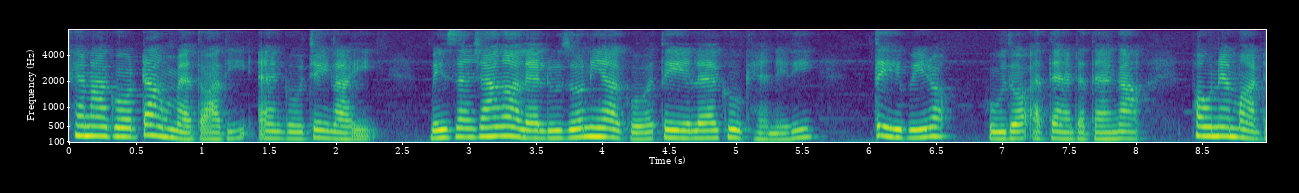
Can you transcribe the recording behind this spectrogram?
ခန္ဓာကိုယ်တောင့်မတ်သွားသည်အန်ကိုကြိတ်လိုက်၏မေဆန်ရှားကလည်းလူစိုးနှစ်ယောက်ကိုအသေးလဲခုခံနေသည်တေပြီးတော့ဟူသောအတန်တတန်ကဖုံးထဲမှတ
